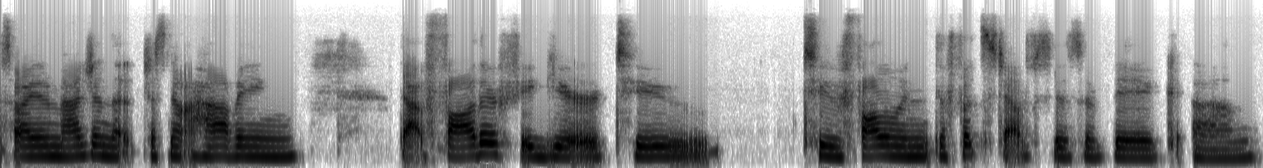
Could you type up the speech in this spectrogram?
so i imagine that just not having that father figure to to follow in the footsteps is a big um,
